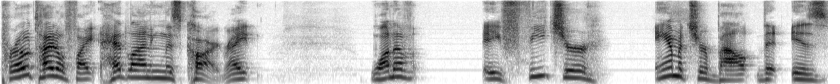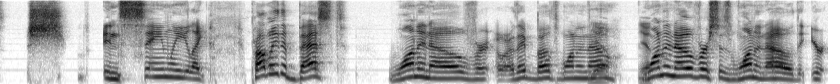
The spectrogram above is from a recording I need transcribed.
pro title fight headlining this card, right? One of a feature amateur bout that is sh- insanely like probably the best 1 and 0 ver- are they both 1 and 0 Yep, yep. 1 and 0 versus 1 and 0 that you're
